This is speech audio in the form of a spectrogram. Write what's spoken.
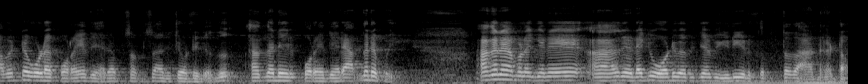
അവന്റെ കൂടെ കുറേ നേരം സംസാരിച്ചുകൊണ്ടിരുന്നു അങ്ങനെ കുറേ നേരം അങ്ങനെ പോയി. അങ്ങനെ നമ്മളിങ്ങനെ അതിനിടയ്ക്ക് ഓടി വന്ന് ഞാൻ വീഡിയോ എടുക്കുന്നതാണ് കേട്ടോ.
